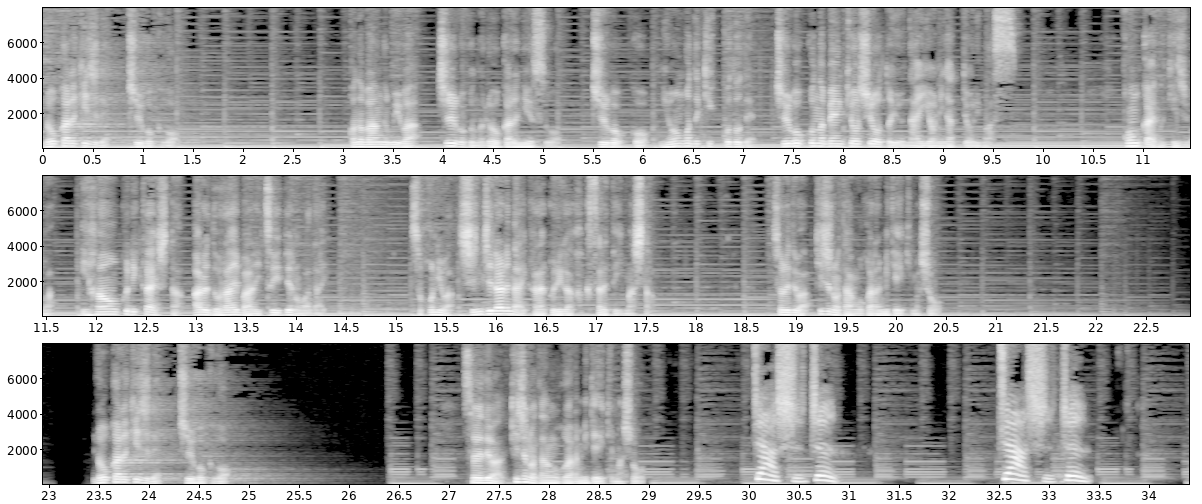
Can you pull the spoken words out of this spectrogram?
ローカル記事で中国語。この番組は中国のローカルニュースを中国語、日本語で聞くことで中国語の勉強しようという内容になっております。今回の記事は違反を繰り返したあるドライバーについての話題。そこには信じられないからくりが隠されていました。それでは記事の単語から見ていきましょう。ローカル記事で中国語。それでは記事の単語から見ていきましょう。驾驶证，驾驶证。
